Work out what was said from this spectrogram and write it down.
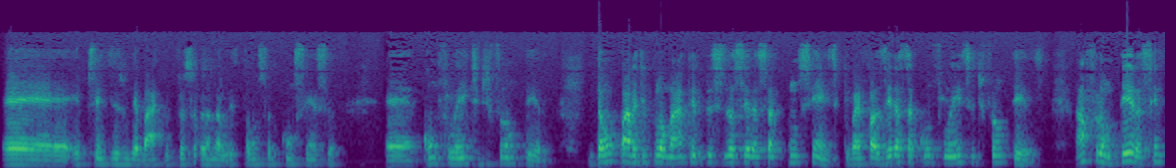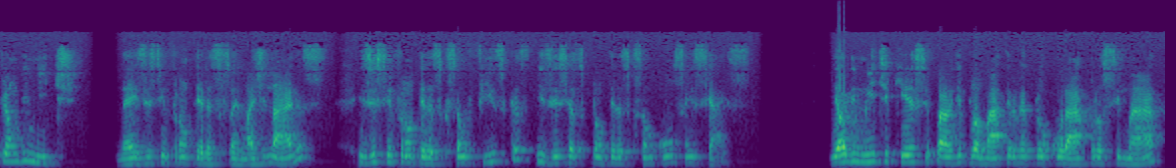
é, epicentrismo debate do professor Ana Luiz falando sobre consciência é, confluente de fronteira. Então, para diplomata, ele precisa ser essa consciência, que vai fazer essa confluência de fronteiras. A fronteira sempre é um limite. Né? Existem fronteiras que são imaginárias, existem fronteiras que são físicas, existem as fronteiras que são conscienciais. E é o limite que esse paradiplomata ele vai procurar aproximar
